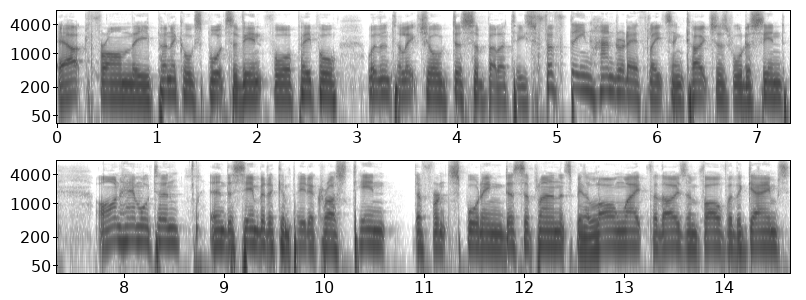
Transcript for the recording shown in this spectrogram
out from the pinnacle sports event for people with intellectual disabilities. 1,500 athletes and coaches will descend on Hamilton in December to compete across 10 different sporting discipline. It's been a long wait for those involved with the Games.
